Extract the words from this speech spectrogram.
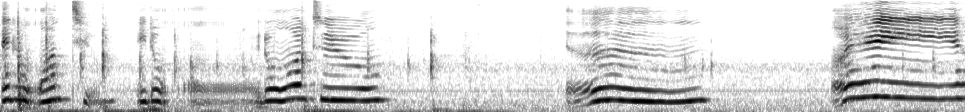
I don't want to. I don't. Uh, I don't want to. Uh, hey,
